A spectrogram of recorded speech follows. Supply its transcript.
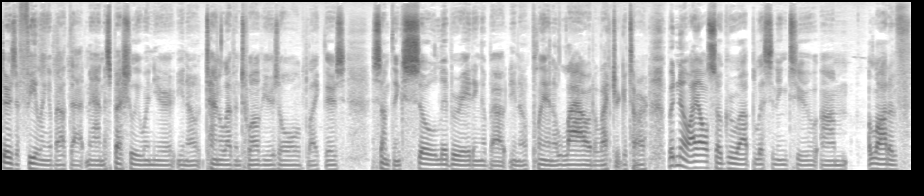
there's a feeling about that man, especially when you're you know 10, 11, 12 years old. Like there's something so liberating about you know playing a loud electric guitar. But no, I also grew up listening to um a lot of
